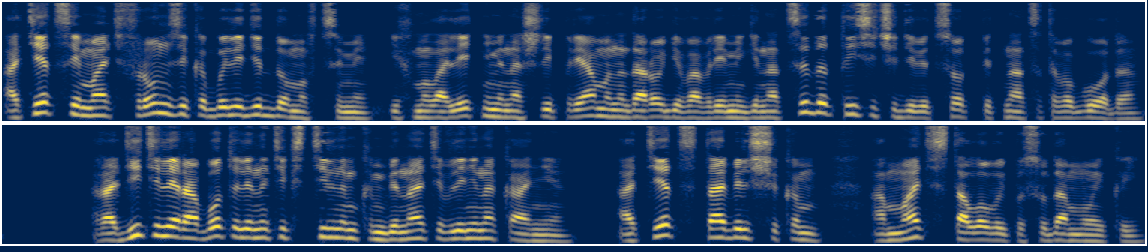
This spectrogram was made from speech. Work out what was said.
Отец и мать Фрунзика были детдомовцами, их малолетними нашли прямо на дороге во время геноцида 1915 года. Родители работали на текстильном комбинате в Ленинакане, отец стабельщиком, а мать столовой посудомойкой.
